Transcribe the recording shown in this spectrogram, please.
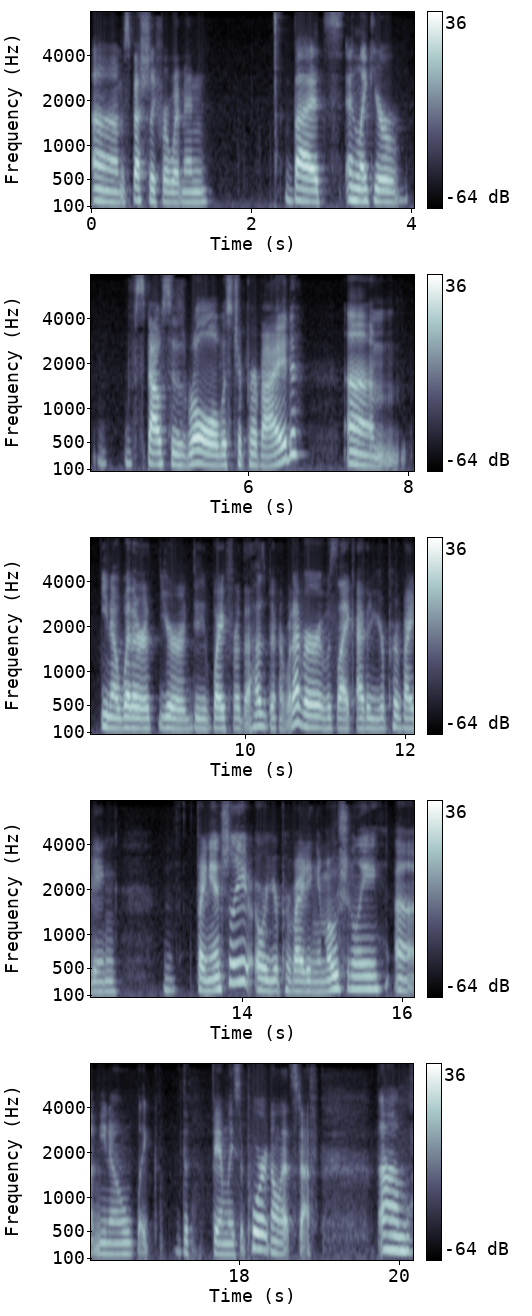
um, especially for women. But, and like your spouse's role was to provide, um, you know, whether you're the wife or the husband or whatever, it was like either you're providing financially or you're providing emotionally, um, you know, like the family support and all that stuff. Um,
